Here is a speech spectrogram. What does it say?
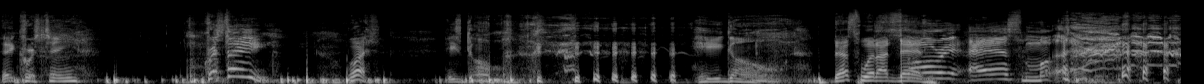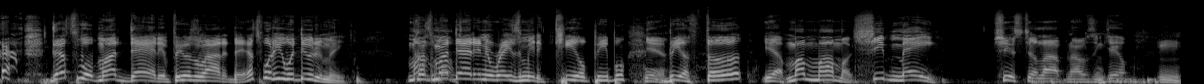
hey, Christine. Christine! What? He's gone. he gone. That's what I dad. Sorry ass mo- That's what my dad, if he was alive today, that's what he would do to me. Because my mom- dad didn't raise me to kill people, Yeah. be a thug. Yeah, my mama, she may, she is still alive when I was in jail. Mm.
